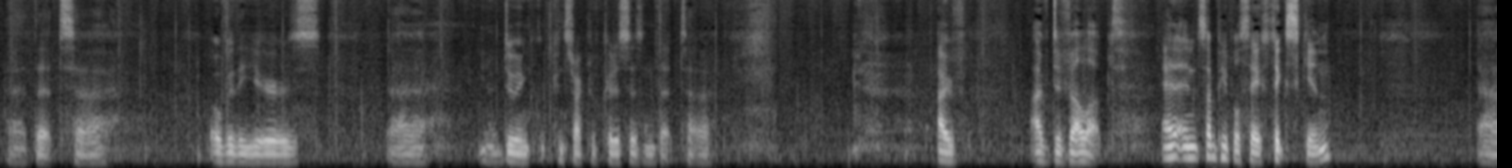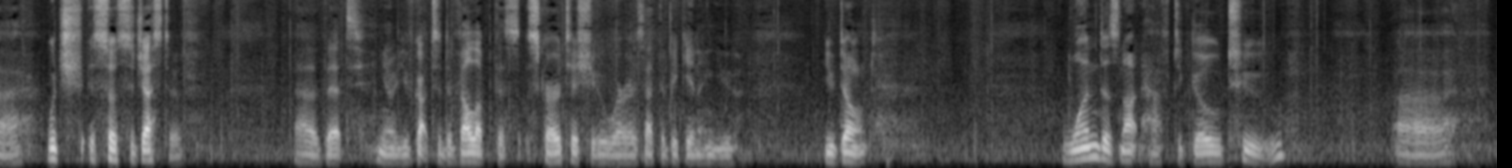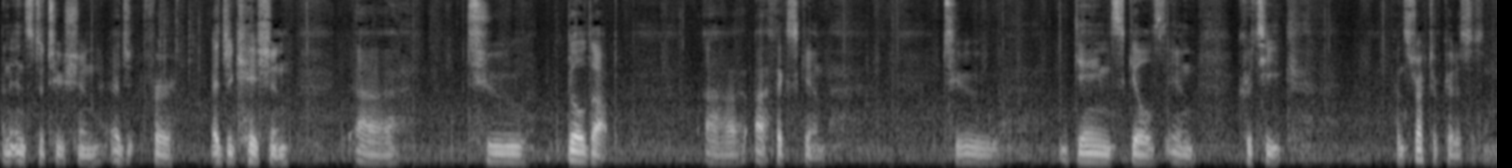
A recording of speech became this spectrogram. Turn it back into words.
Uh, that uh, over the years, uh, you know, doing constructive criticism that uh, I've I've developed, and, and some people say thick skin, uh, which is so suggestive uh, that you know you've got to develop this scar tissue, whereas at the beginning you you don't. One does not have to go to uh, an institution edu- for education uh, to build up uh, a thick skin, to gain skills in critique, constructive criticism,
